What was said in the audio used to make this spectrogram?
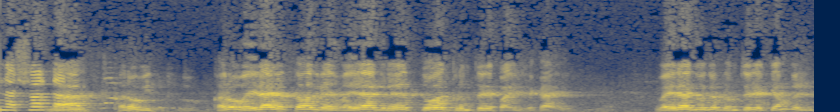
નશ્વર ખરો ખરો વૈરાગ જ તો રહે. વૈરાગ રહે તો જ બ્રહ્મચર્ય પાડી શકાય. વૈરાગ વગર બ્રહ્મચર્ય કેમ કરી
